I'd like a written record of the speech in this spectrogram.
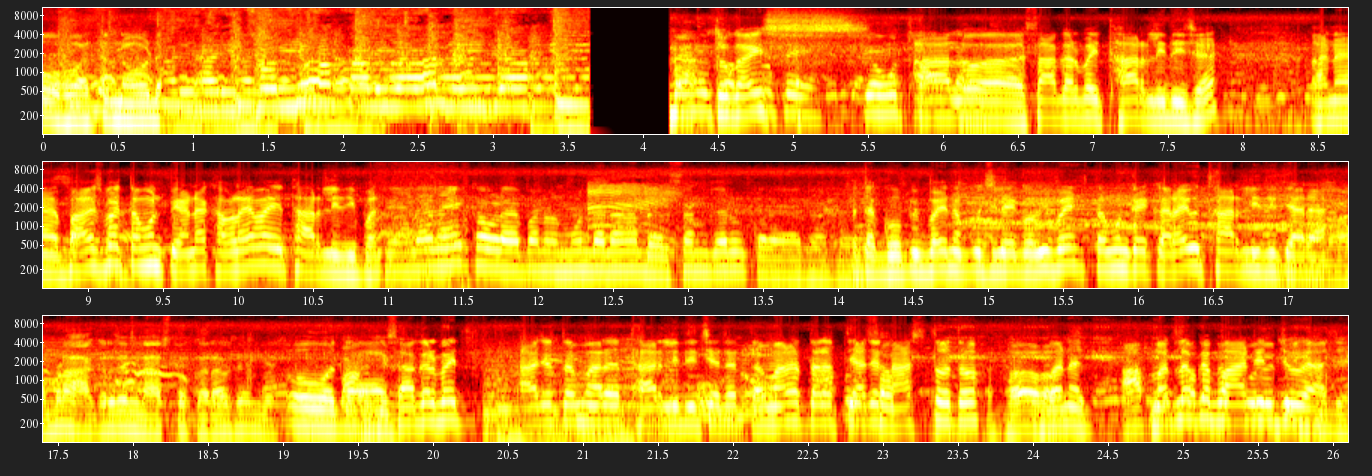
ઓહો આ તો નોડ. હારી છોરીઓ તો ગાઈસ આ સાગરભાઈ થાર લીધી છે. અને ભાવેશભાઈ તમને પેંડા ખવડાવ્યા એ થાર લીધી પણ? પેંડા નહીં ખવડાય પણ હનુમાન દાદાના દર્શન જરૂર કરાયા હતા અચ્છા ગોપીભાઈ ગોપીભાઈને પૂછી લે. ગોપીભાઈ તમને કઈ કરાયું થાર લીધી ત્યારે? હમણાં આગળ જઈને નાસ્તો કરાવશે ને ઓ તો સાગરભાઈ આજે તમારે થાર લીધી છે તો તમારા તરફથી આજે નાસ્તો તો બને મતલબ કે પાર્ટી જ જોવે આજે.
